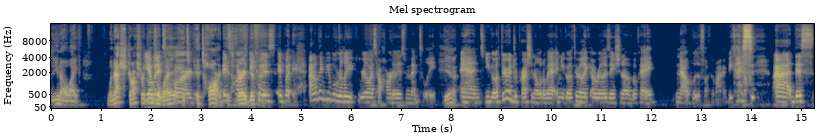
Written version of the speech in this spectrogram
you know like when that structure Yeah, goes but it's away hard. It's, it's hard it's, very hard difficult. because it but i don't think people really realize how hard it is mentally yeah and you go through a depression a little bit and you go through like a realization of okay now who the fuck am i because uh this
